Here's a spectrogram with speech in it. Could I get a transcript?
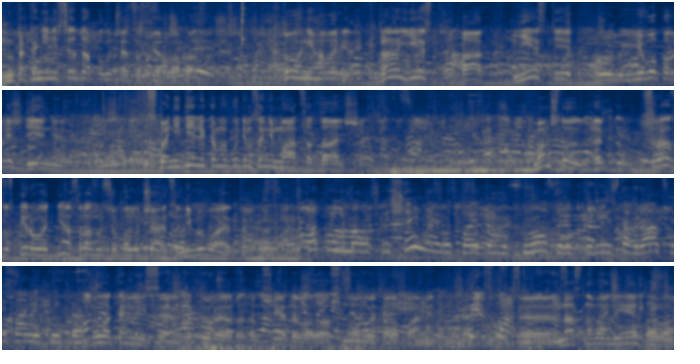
Ну так они не всегда получаются с первого раза. Кто не говорит? Да, есть акт, есть и э, его повреждения. С понедельника мы будем заниматься дальше. Вам что, э, сразу с первого дня сразу все получается? Не бывает такого. Как принималось решение вот по этому сносу, ре- реставрации памятника? Была комиссия, которая обследовала основу этого памятника. На основании этого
